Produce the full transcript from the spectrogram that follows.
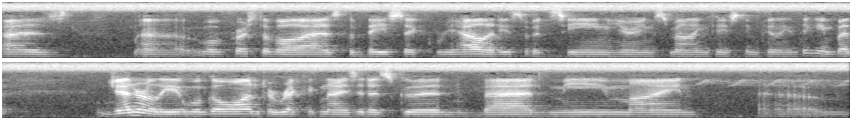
as, uh, well, first of all, as the basic reality, so it's seeing, hearing, smelling, tasting, feeling, and thinking, but generally it will go on to recognize it as good, bad, me, mine, um,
